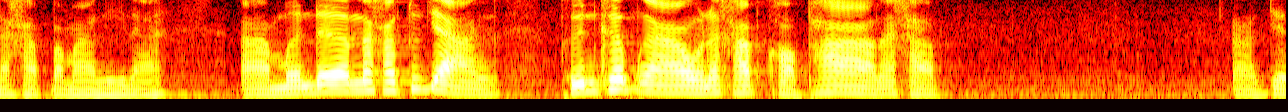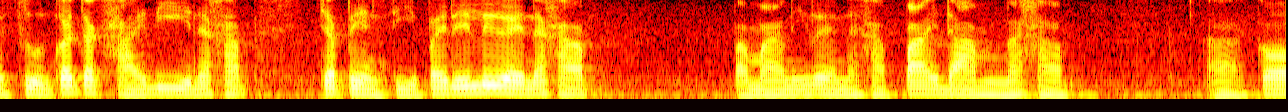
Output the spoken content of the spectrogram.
นะครับ ประมาณนี้นะ อ่าเหมือนเดิมนะครับ ทุกอย่างพื้นเคลือบเงานะครับ ขอบผ้านะครับอ่าเจ็ดศูนย์ก็จะขายดีนะครับ จะเปลี่ยนสีไปเรื่อยๆนะครับ ประมาณนี้เลยนะครับ ป้ายดำนะครับอ่าก็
